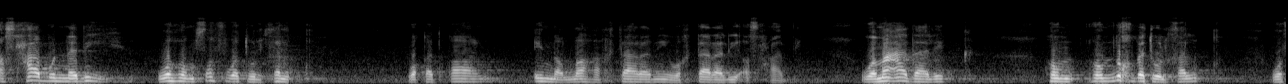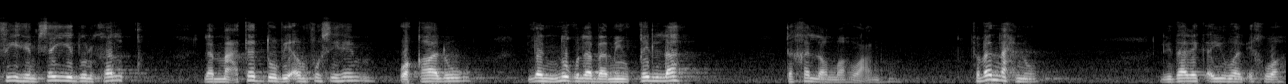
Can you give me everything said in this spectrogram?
أصحاب النبي وهم صفوة الخلق. وقد قال إن الله اختارني واختار لي أصحابي. ومع ذلك هم, هم نخبة الخلق وفيهم سيد الخلق لما اعتدوا بأنفسهم وقالوا لن نغلب من قلة تخلى الله عنهم. فمن نحن؟ لذلك أيها الأخوة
